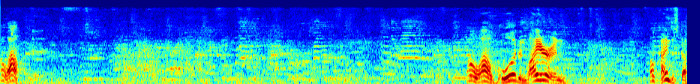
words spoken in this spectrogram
wow. Oh wow, wood and wire and all kinds of stuff.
